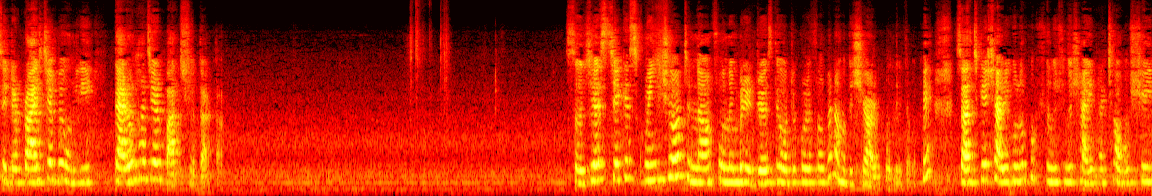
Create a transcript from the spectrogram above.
সেটার প্রাইস যাবে অনলি তেরো হাজার পাঁচশো টাকা। So just check a screenshot নাম ফোন নাম্বার এড্রেস দিয়ে অর্ডার করে ফেলবেন, আমাদের শাড়ি বলে দিতে ওকে সো আজকে শাড়িগুলো খুব সুন্দর সুন্দর শাড়ি থাকছে। অবশ্যই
